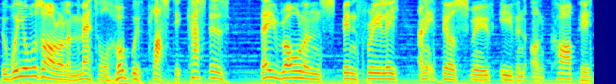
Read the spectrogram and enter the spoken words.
The wheels are on a metal hub with plastic casters. They roll and spin freely and it feels smooth even on carpet.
